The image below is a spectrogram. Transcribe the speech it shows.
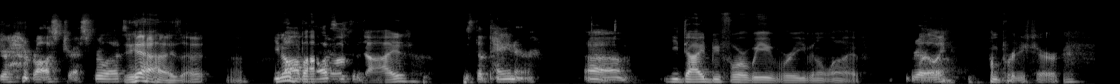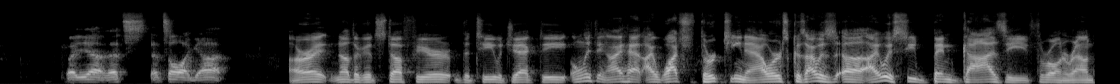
Ross dressed for less. Yeah, is that it? You know, Bob Bob, Ross Ross is the- died. Is the painter. Um He died before we were even alive. really. I'm pretty sure. But yeah, that's that's all I got. All right, another good stuff here. The tea with Jack D. Only thing I had, I watched 13 hours because I was, uh, I always see Benghazi thrown around,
